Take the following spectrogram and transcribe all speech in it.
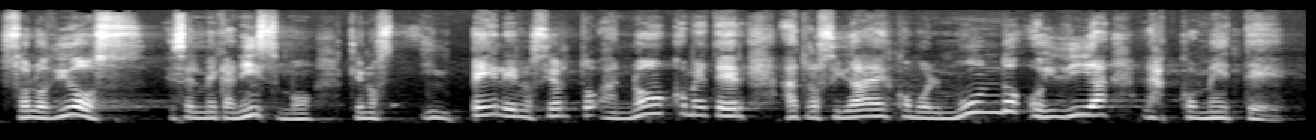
Solo Dios es el mecanismo que nos impele, ¿no es cierto?, a no cometer atrocidades como el mundo hoy día las comete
